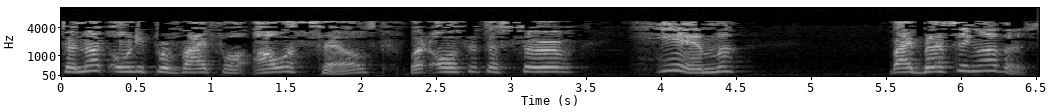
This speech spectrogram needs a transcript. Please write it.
to not only provide for ourselves, but also to serve Him by blessing others.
